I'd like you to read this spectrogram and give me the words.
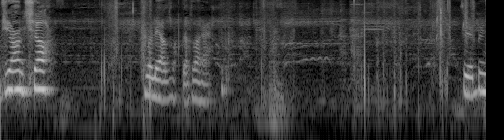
Cihan Şah. Böyle yazmak da zor. ha. Ay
